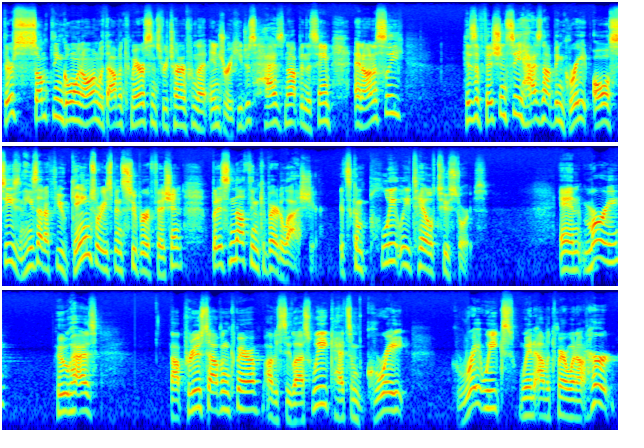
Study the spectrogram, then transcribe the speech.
there's something going on with Alvin Kamara since returning from that injury. He just has not been the same. And honestly, his efficiency has not been great all season. He's had a few games where he's been super efficient, but it's nothing compared to last year. It's completely tale of two stories. And Murray, who has uh, produced Alvin Kamara, obviously last week, had some great, great weeks when Alvin Kamara went out hurt.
